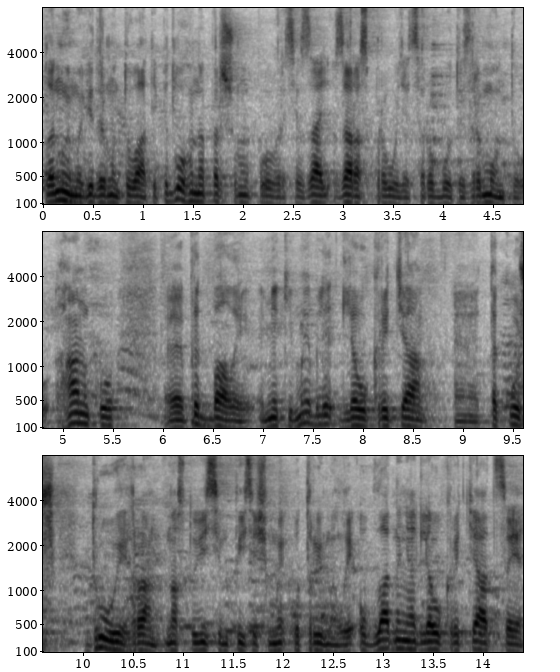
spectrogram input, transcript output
Плануємо відремонтувати підлогу на першому поверсі. За- Зараз проводяться роботи з ремонту ганку. Е, Придбали м'які меблі для укриття. Е, Також другий грант на 108 тисяч ми отримали обладнання для укриття. Це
